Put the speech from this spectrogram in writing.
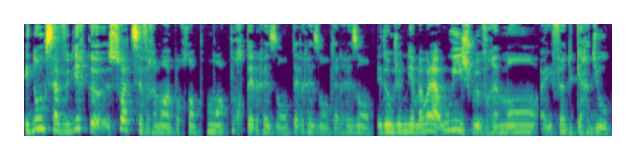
Et donc, ça veut dire que soit c'est vraiment important pour moi pour telle raison, telle raison, telle raison. Et donc, je vais me dire, ben voilà, oui, je veux vraiment aller faire du cardio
